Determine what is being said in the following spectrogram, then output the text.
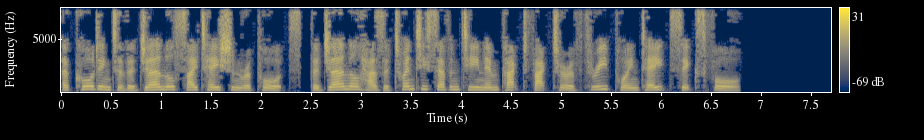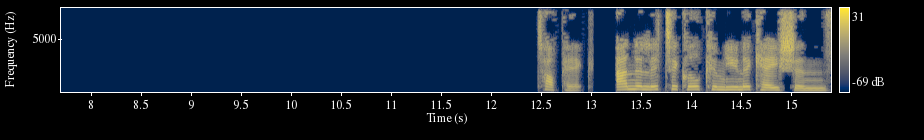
According to the Journal Citation Reports, the journal has a 2017 impact factor of 3.864. Topic: Analytical communications.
